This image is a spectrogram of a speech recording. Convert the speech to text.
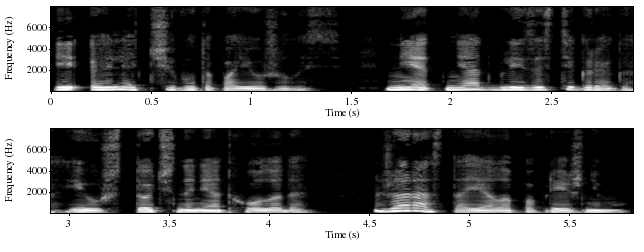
И Эль от чего-то поежилась. Нет, не от близости Грега, и уж точно не от холода. Жара стояла по-прежнему.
